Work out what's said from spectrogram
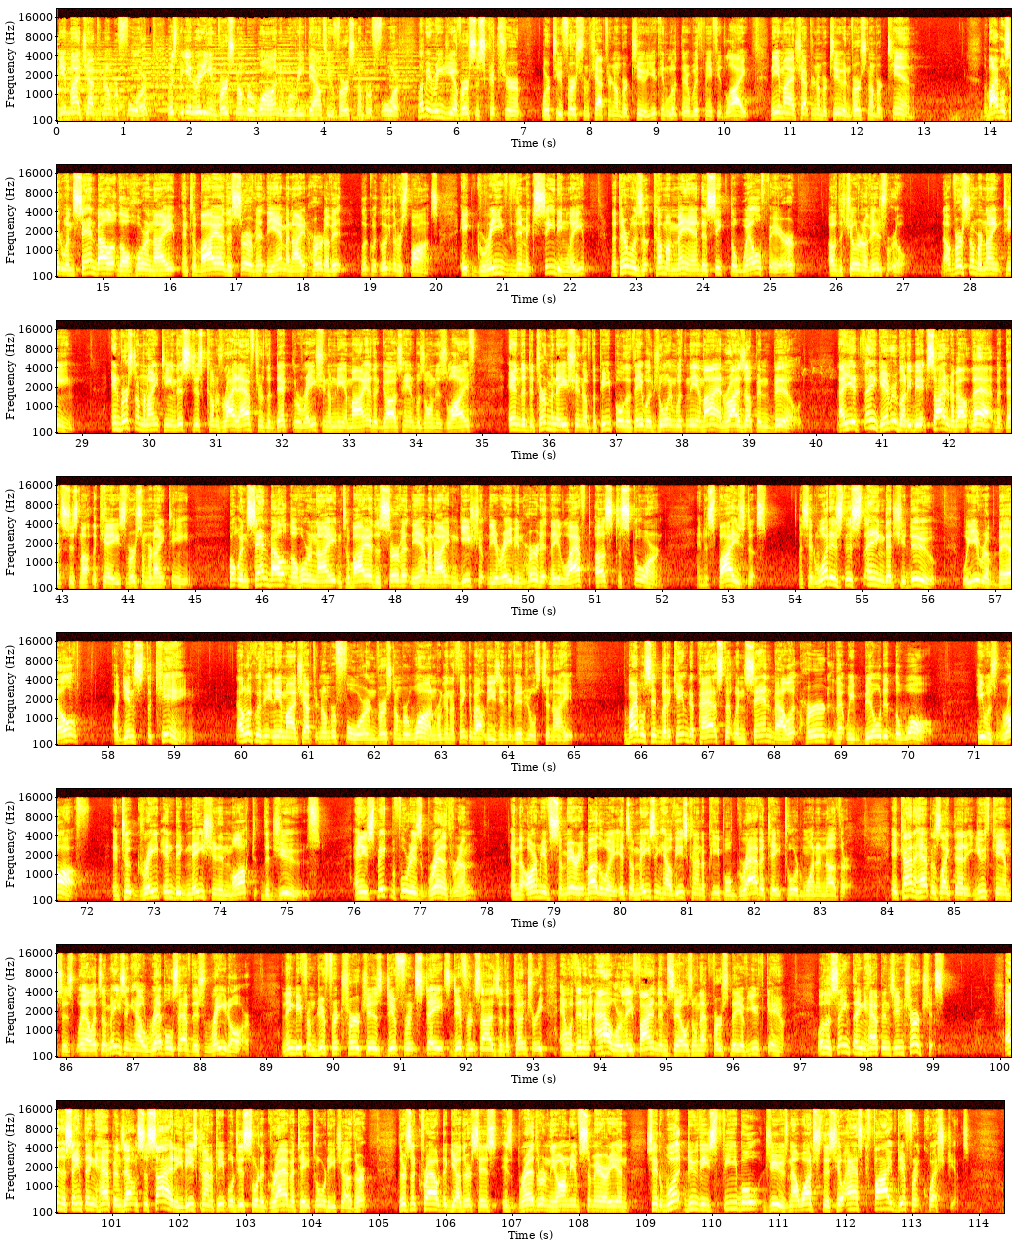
Nehemiah chapter number 4. Let's begin reading in verse number 1 and we'll read down through verse number 4. Let me read you a verse of scripture or two first from chapter number 2. You can look there with me if you'd like. Nehemiah chapter number 2 and verse number 10. The Bible said, When Sanballat the Horonite and Tobiah the servant, the Ammonite, heard of it, look, look at the response. It grieved them exceedingly that there was come a man to seek the welfare of the children of Israel. Now, verse number 19. In verse number 19, this just comes right after the declaration of Nehemiah that God's hand was on his life and the determination of the people that they would join with Nehemiah and rise up and build. Now, you'd think everybody be excited about that, but that's just not the case. Verse number 19. But when Sanballat the Horonite and Tobiah the servant, the Ammonite, and Geshem the Arabian heard it, they laughed us to scorn and despised us. I said, What is this thing that you do? Will ye rebel against the king. Now look with me in Nehemiah chapter number 4 and verse number 1. We're going to think about these individuals tonight. The Bible said, But it came to pass that when Sanballat heard that we builded the wall, he was wroth and took great indignation and mocked the Jews. And he spake before his brethren and the army of Samaria. By the way, it's amazing how these kind of people gravitate toward one another. It kind of happens like that at youth camps as well. It's amazing how rebels have this radar. And they can be from different churches, different states, different sides of the country, and within an hour they find themselves on that first day of youth camp. Well, the same thing happens in churches. And the same thing happens out in society. These kind of people just sort of gravitate toward each other. There's a crowd together, says his brethren, the army of Samaria, and said, What do these feeble Jews? Now, watch this. He'll ask five different questions.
